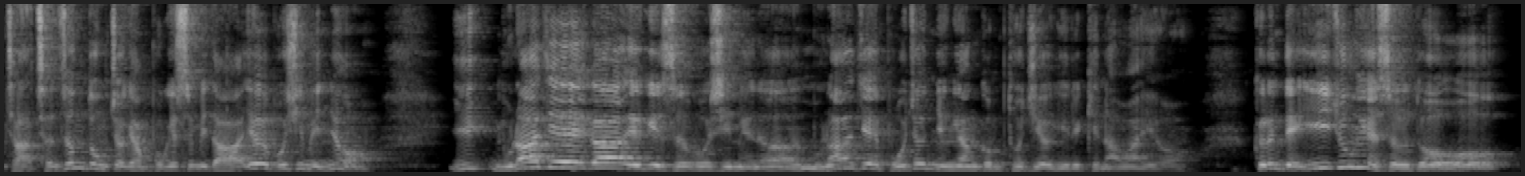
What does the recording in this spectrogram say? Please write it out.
자, 천성동 쪽에 한번 보겠습니다. 여기 보시면요. 이 문화재가 여기서 보시면은 문화재 보존 영향 검토 지역이 이렇게 나와요. 그런데 이 중에서도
